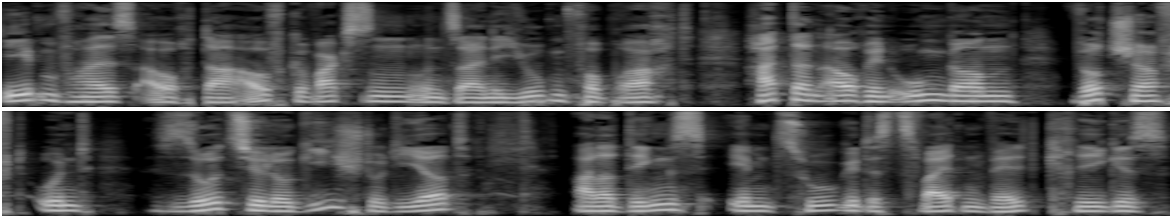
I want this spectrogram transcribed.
ebenfalls auch da aufgewachsen und seine Jugend verbracht, hat dann auch in Ungarn Wirtschaft und Soziologie studiert. Allerdings im Zuge des Zweiten Weltkrieges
